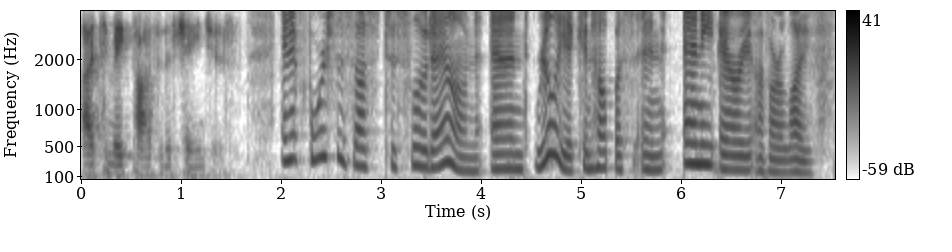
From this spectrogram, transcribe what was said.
uh, to make positive changes. And it forces us to slow down, and really, it can help us in any area of our life.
